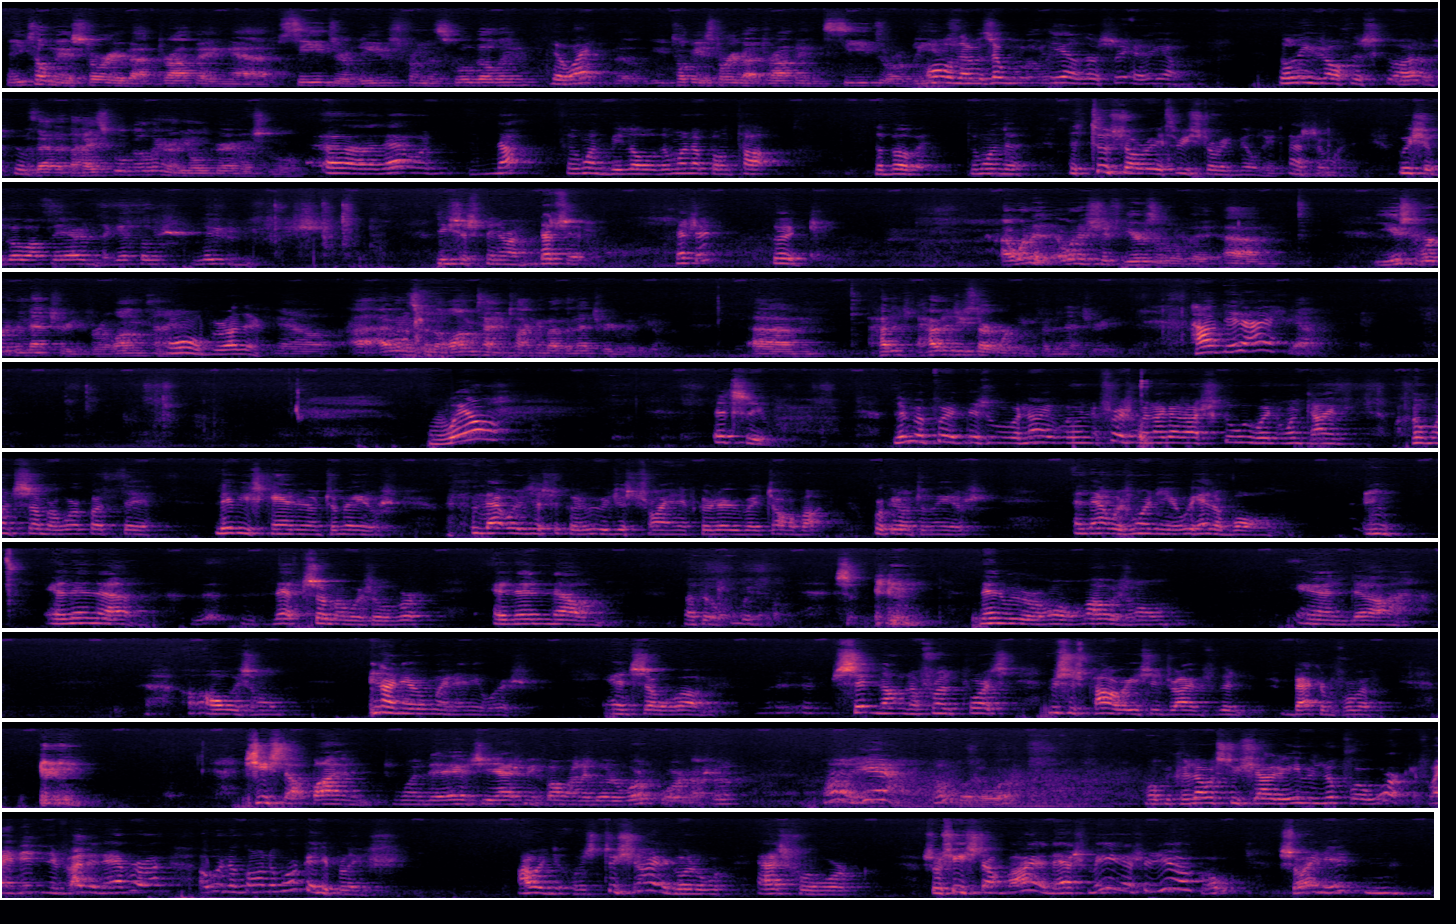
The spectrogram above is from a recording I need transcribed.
Now, you told me a story about dropping uh, seeds or leaves from the school building. The what? The- You told me a story about dropping seeds or leaves Oh, that was school the yeah, the uh, yeah, the leaves off the school. Uh, school. Was that at the high school building or the old grammar school? Uh, that one, not the one below, the one up on top, above it, the one the the two-story or three-story building. That's the one. We should go up there and get those leaves. These should spin around. That's it. That's it. Good. I want to I want to shift gears a little bit. Um, you used to work at the Nut Tree for a long time. Oh, brother. Now I, I want to spend a long time talking about the Nut Tree with you. Um, how did how did you start working for the Nut Tree? How did I? Yeah. Well, let's see. Let me put it this way. When I, when, first, when I got out of school, we went one time, one summer, work with the Libby's Candy on tomatoes. that was just because we were just trying it because everybody talked about working on tomatoes. And that was one year. We had a ball. and then uh, th- that summer was over. And then, um, I thought. So, then we were home. I was home. And, uh, always home. I never went anywhere. And so, um, sitting out on the front porch, Mrs. Power used to drive the back and forth. she stopped by one day and she asked me if I wanted to go to work for her. And I said, "Oh yeah, I'll go to work." Well, because I was too shy to even look for work. If I didn't, if I didn't have her, I wouldn't have gone to work anyplace. I was too shy to go to ask for work. So she stopped by and asked me, and I said, "Yeah, I'll go." So I did, and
